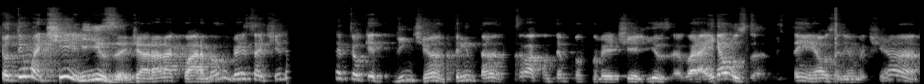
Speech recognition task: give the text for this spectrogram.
eu tenho uma tia Elisa de Araraquara, mas eu não vejo essa tia, deve ter o quê? 20 anos, 30 anos, sei lá quanto tempo eu não vejo a tia Elisa. Agora, a Elza, não tem Elza nenhuma. Tinha.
